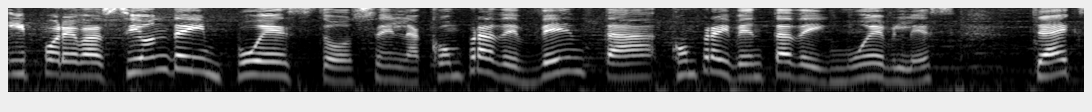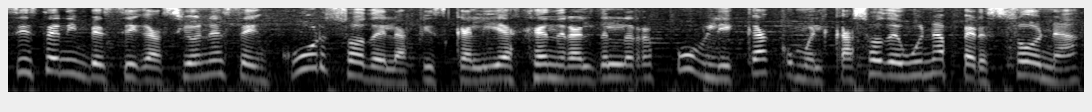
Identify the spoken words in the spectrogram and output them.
Y por evasión de impuestos en la compra de venta, compra y venta de inmuebles, ya existen investigaciones en curso de la Fiscalía General de la República, como el caso de una persona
